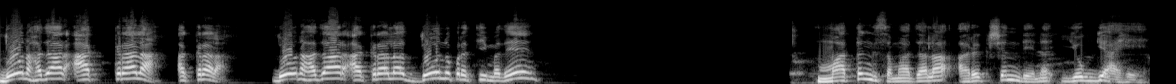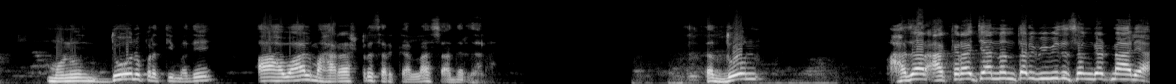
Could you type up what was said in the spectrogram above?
दोन हजार अकराला अकराला दोन हजार अकराला दोन प्रतीमध्ये मातंग समाजाला आरक्षण देणं योग्य आहे. म्हणून दोन प्रतीमध्ये अहवाल महाराष्ट्र सरकारला सादर झाला. दोन हजार अकराच्या नंतर विविध संघटना आल्या.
